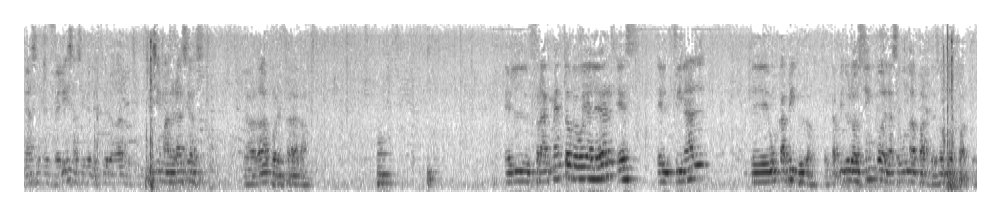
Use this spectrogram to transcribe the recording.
me hace muy feliz, así que les quiero dar muchísimas gracias, de verdad, por estar acá. El fragmento que voy a leer es el final de un capítulo, el capítulo 5 de la segunda parte, son dos partes.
